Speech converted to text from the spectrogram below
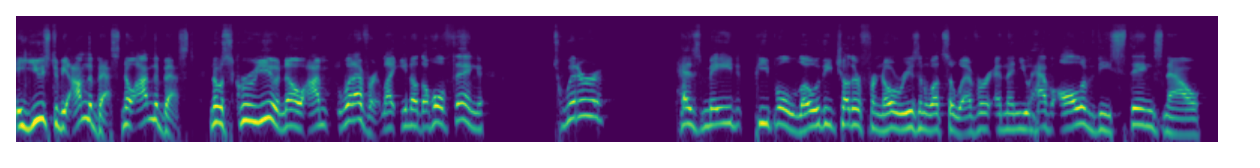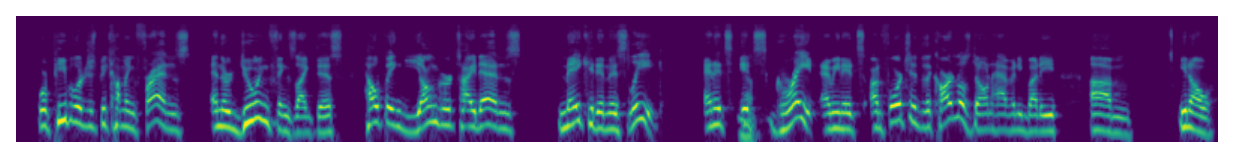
It used to be I'm the best. No, I'm the best. No, screw you. No, I'm whatever. Like, you know, the whole thing. Twitter has made people loathe each other for no reason whatsoever. And then you have all of these things now where people are just becoming friends and they're doing things like this, helping younger tight ends make it in this league. And it's Yep. it's great. I mean, it's unfortunate that the Cardinals don't have anybody um, you know,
